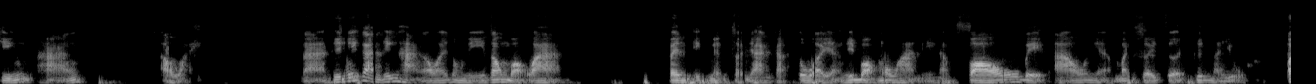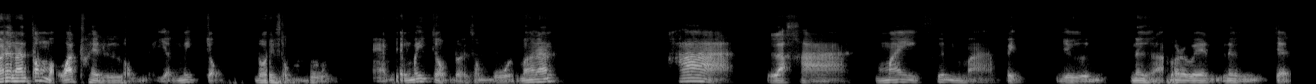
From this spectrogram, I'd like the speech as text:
ทิ้งหางเอาไว้ นะทีนี้การทิ้งห่างเอาไว้ตรงนี้ต้องบอกว่า เป็นอีกหนึ่งสัญญาณกลับตัวอย่างที่บอกเมื่อวานนี้ครับ fall break out เนี่ยมันเคยเกิดขึ้นมาอยู่ เพราะฉะนั้นต้องบอกว่าเทรนด์ลงยังไม่จบโดยสมบูรณ์นะครับยังไม่จบโดยสมบูรณ์เพราะฉะนั้น ถ้าราคาไม่ขึ้นมาปิดยืนเหนือบริเวณหนึ่งเจ็ด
